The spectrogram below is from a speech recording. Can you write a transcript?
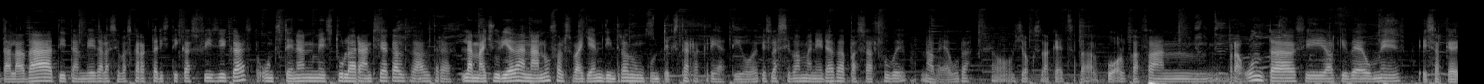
de l'edat i també de les seves característiques físiques, uns tenen més tolerància que els altres. La majoria de nanos els veiem dintre d'un context recreatiu, eh, que és la seva manera de passar-s'ho bé, anar a veure, o jocs d'aquests d'alcohol que fan preguntes i el que veu més és el que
